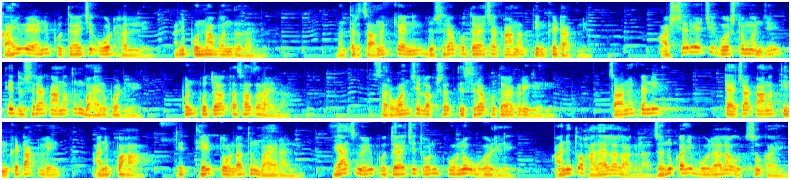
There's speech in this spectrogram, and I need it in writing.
काही वेळाने पुतळ्याचे ओठ हलले आणि पुन्हा बंद झाले. नंतर चाणक्याने दुसऱ्या पुतळ्याच्या कानात तिनके टाकले. आश्चर्याची गोष्ट म्हणजे ते दुसऱ्या कानातून बाहेर पडले पण पुतळा तसाच राहिला. सर्वांचे लक्ष तिसऱ्या पुतळ्याकडे गेले. चाणक्याने त्याच्या कानात तिनके टाकले आणि पहा ते थेट तोंडातून बाहेर आले. ह्याच वेळी पुतळ्याचे तोंड पूर्ण उघडले आणि तो हलायला लागला. जणू काही बोलायला उत्सुक आहे.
